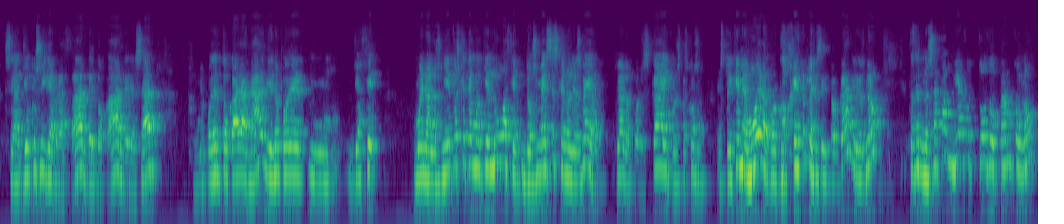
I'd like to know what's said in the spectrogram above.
O sea, yo que soy de abrazar, de tocar, de besar, no poder tocar a nadie, no poder... Mm, yo hace... Bueno, a los nietos que tengo aquí en Lugo hace dos meses que no les veo, claro, por Skype, por estas cosas. Estoy que me muero por cogerles y tocarles, ¿no? Entonces nos ha cambiado todo tanto, ¿no?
